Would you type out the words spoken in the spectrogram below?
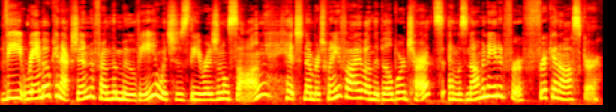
The Rainbow Connection from the movie, which is the original song, hit number 25 on the Billboard charts and was nominated for a frickin' Oscar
